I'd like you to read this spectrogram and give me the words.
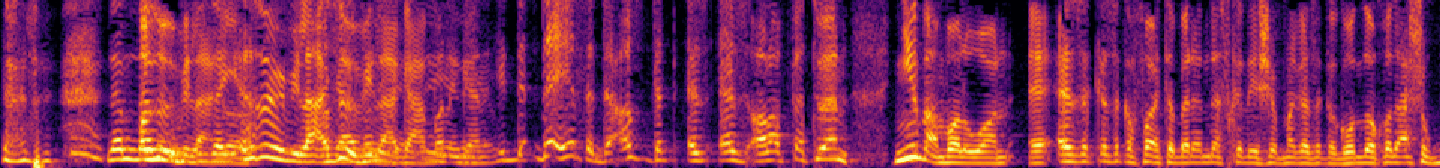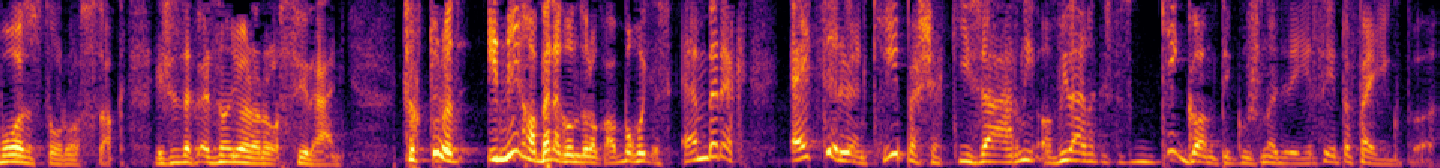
Nem, nem Az ő világában. egész- Az ő világában. Az ő világában, igen. igen. De, de érted, de az, de ez, ez alapvetően nyilvánvalóan e, ezek, ezek a fajta berendezkedések, meg ezek a gondolkodások borzasztó rosszak. És ezek, ez nagyon a rossz irány. Csak tudod, én néha belegondolok abba, hogy az emberek egyszerűen képesek kizárni a világnak ezt a gigantikus nagy részét a fejükből.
